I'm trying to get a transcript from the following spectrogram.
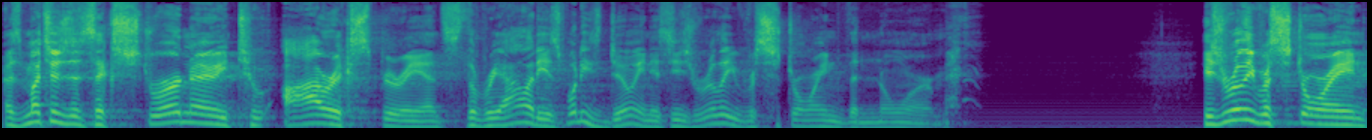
as much as it's extraordinary to our experience, the reality is what he's doing is he's really restoring the norm. he's really restoring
